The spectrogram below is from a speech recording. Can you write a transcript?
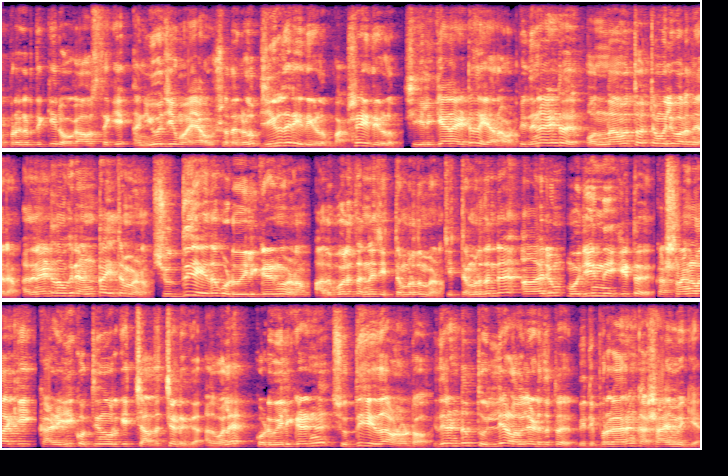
പ്രകൃതിക്ക് രോഗാവസ്ഥയ്ക്ക് അനുയോജ്യമായ ഔഷധങ്ങളും ജീവിത രീതികളും ഭക്ഷണ രീതികളും ശീലിക്കാനായിട്ട് തയ്യാറാവണം. ഇതിനായിട്ട് ഒന്നാമത്തെ ഒറ്റമൂലി പറഞ്ഞുതരാം. അതിനായിട്ട് നമുക്ക് രണ്ട് ഐറ്റം വേണം. ശുദ്ധി ചെയ്ത കൊടുവേലിക്കിഴങ്ങ് വേണം. അതുപോലെ തന്നെ ചിറ്റമൃതം വേണം. ചിറ്റമൃതന്റെ ആരും മൊരിയും നീക്കിയിട്ട് കഷ്ണങ്ങളാക്കി കഴുകി കൊത്തി നുറുക്കി ചതച്ചെടുക്കുക. അതുപോലെ കൊടുവേലിക്കിഴങ്ങ് ശുദ്ധി ചെയ്തതാണ് കേട്ടോ. ഇത് രണ്ടും തുല്യ അളവിലെടുത്തിട്ട് വിധിപ്രകാരം കഷായം വെക്കുക.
